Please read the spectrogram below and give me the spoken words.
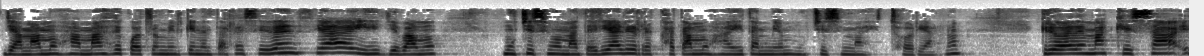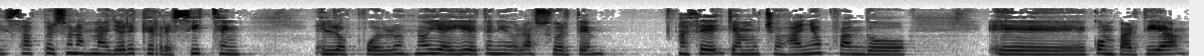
Llamamos a más de 4.500 residencias y llevamos muchísimo material y rescatamos ahí también muchísimas historias. ¿no? Creo además que esa, esas personas mayores que resisten en los pueblos, ¿no? y ahí he tenido la suerte hace ya muchos años cuando eh, compartía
